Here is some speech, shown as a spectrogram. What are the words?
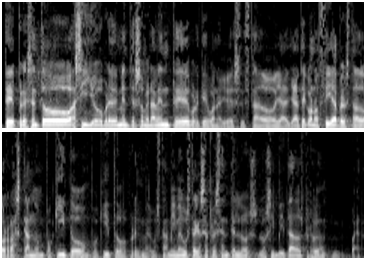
Te presento así yo brevemente, someramente, porque bueno, yo he estado, ya, te conocía, pero he estado rascando un poquito, un poquito, porque me gusta, a mí me gusta que se presenten los, los invitados, pero bueno,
